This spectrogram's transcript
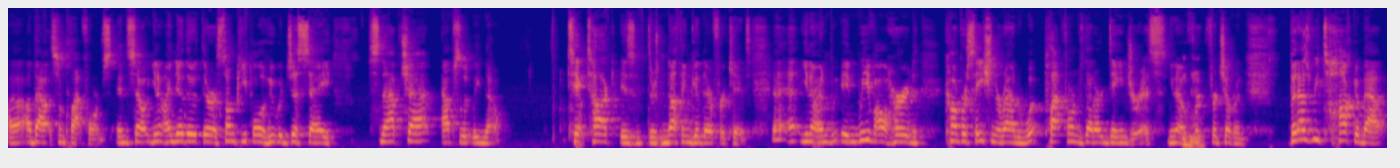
uh, about some platforms. And so, you know, I know that there are some people who would just say Snapchat, absolutely no. TikTok is there's nothing good there for kids. Uh, uh, you know, right. and, and, we've all heard conversation around what platforms that are dangerous, you know, mm-hmm. for, for children. But as we talk about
